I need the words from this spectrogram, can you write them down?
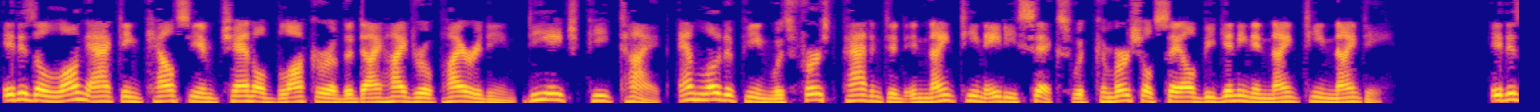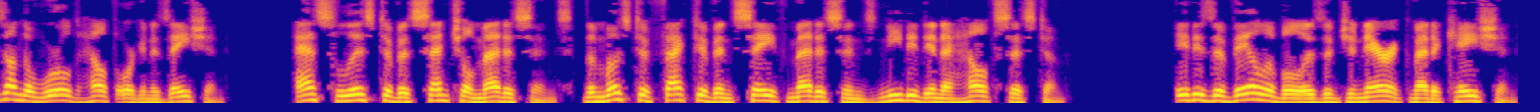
It is a long-acting calcium channel blocker of the dihydropyridine DHP type. Amlodipine was first patented in 1986 with commercial sale beginning in 1990. It is on the World Health Organization's list of essential medicines, the most effective and safe medicines needed in a health system. It is available as a generic medication.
